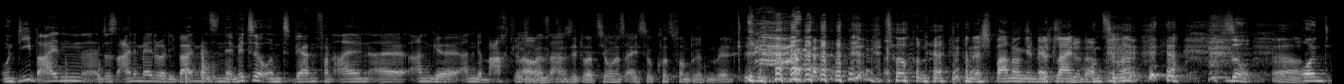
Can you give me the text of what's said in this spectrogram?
Und die beiden, äh, das eine Mädel oder die beiden Mädchen sind in der Mitte und werden von allen äh, ange, angemacht, genau, ich mal sagen. Die Situation ist eigentlich so kurz vorm Dritten Weltkrieg. so von der, von der, Spannung in dem kleinen genau. Wohnzimmer. Ja. So, ja. und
